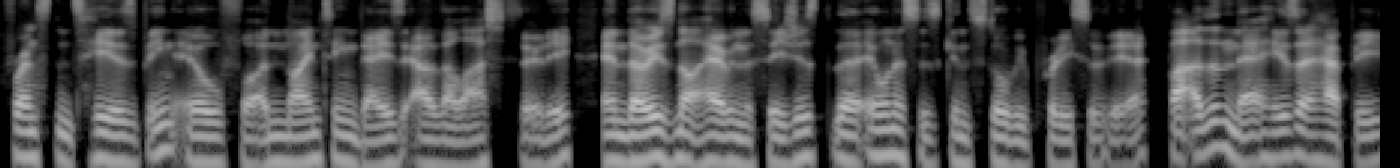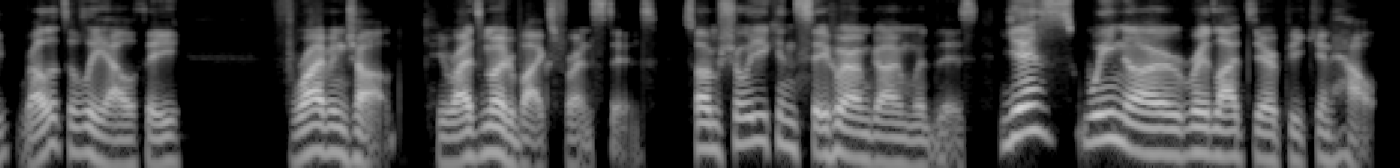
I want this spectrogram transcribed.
For instance, he has been ill for 19 days out of the last 30. And though he's not having the seizures, the illnesses can still be pretty severe. But other than that, he's a happy, relatively healthy, thriving child. He rides motorbikes, for instance. So I'm sure you can see where I'm going with this. Yes, we know red light therapy can help.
